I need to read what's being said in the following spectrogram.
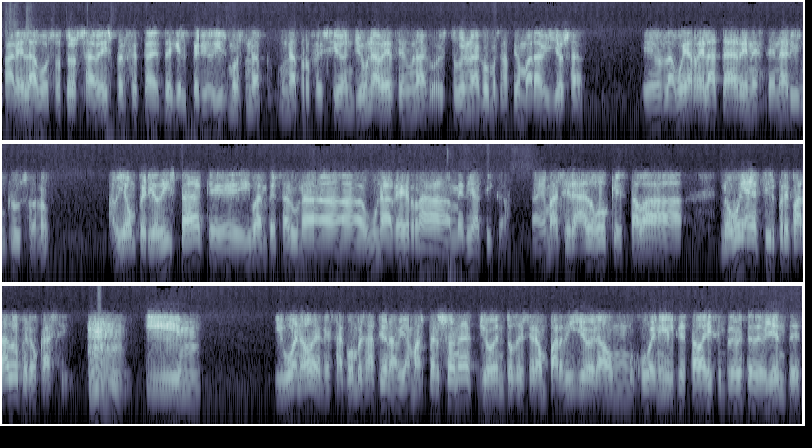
Varela, vosotros sabéis perfectamente que el periodismo es una, una profesión. Yo una vez en una, estuve en una conversación maravillosa, eh, os la voy a relatar en escenario incluso, ¿no? Había un periodista que iba a empezar una, una guerra mediática. Además era algo que estaba, no voy a decir preparado, pero casi. y, y bueno, en esa conversación había más personas. Yo entonces era un pardillo, era un juvenil que estaba ahí simplemente de oyente.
